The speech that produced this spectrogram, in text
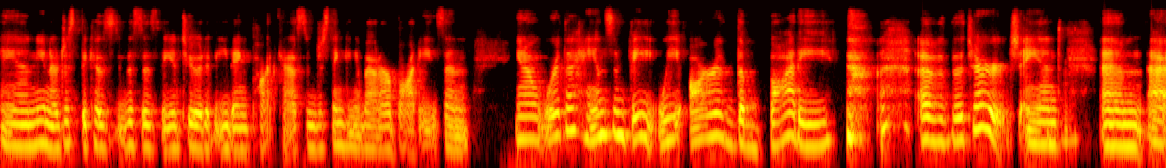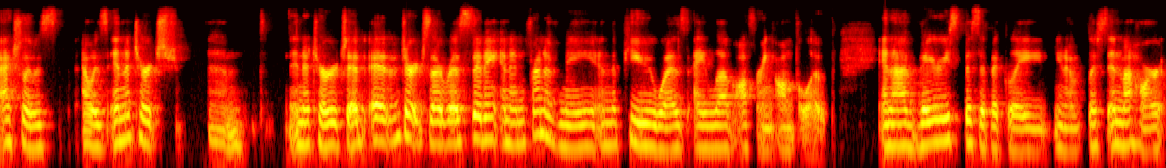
and you know, just because this is the intuitive eating podcast, and just thinking about our bodies and you know, we're the hands and feet. We are the body of the church. And mm-hmm. um, I actually was I was in a church um, in a church at, at, a church service sitting and in front of me in the pew was a love offering envelope. And i very specifically you know just in my heart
